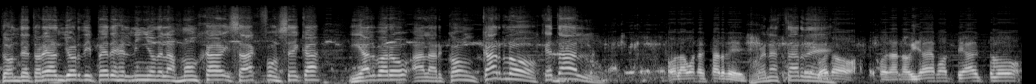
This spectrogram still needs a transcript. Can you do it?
donde torean Jordi Pérez, el niño de las monjas, Isaac Fonseca y Álvaro Alarcón. Carlos, ¿qué tal? Hola, buenas tardes. Buenas tardes. Bueno, con la novedad de Monte Alto,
